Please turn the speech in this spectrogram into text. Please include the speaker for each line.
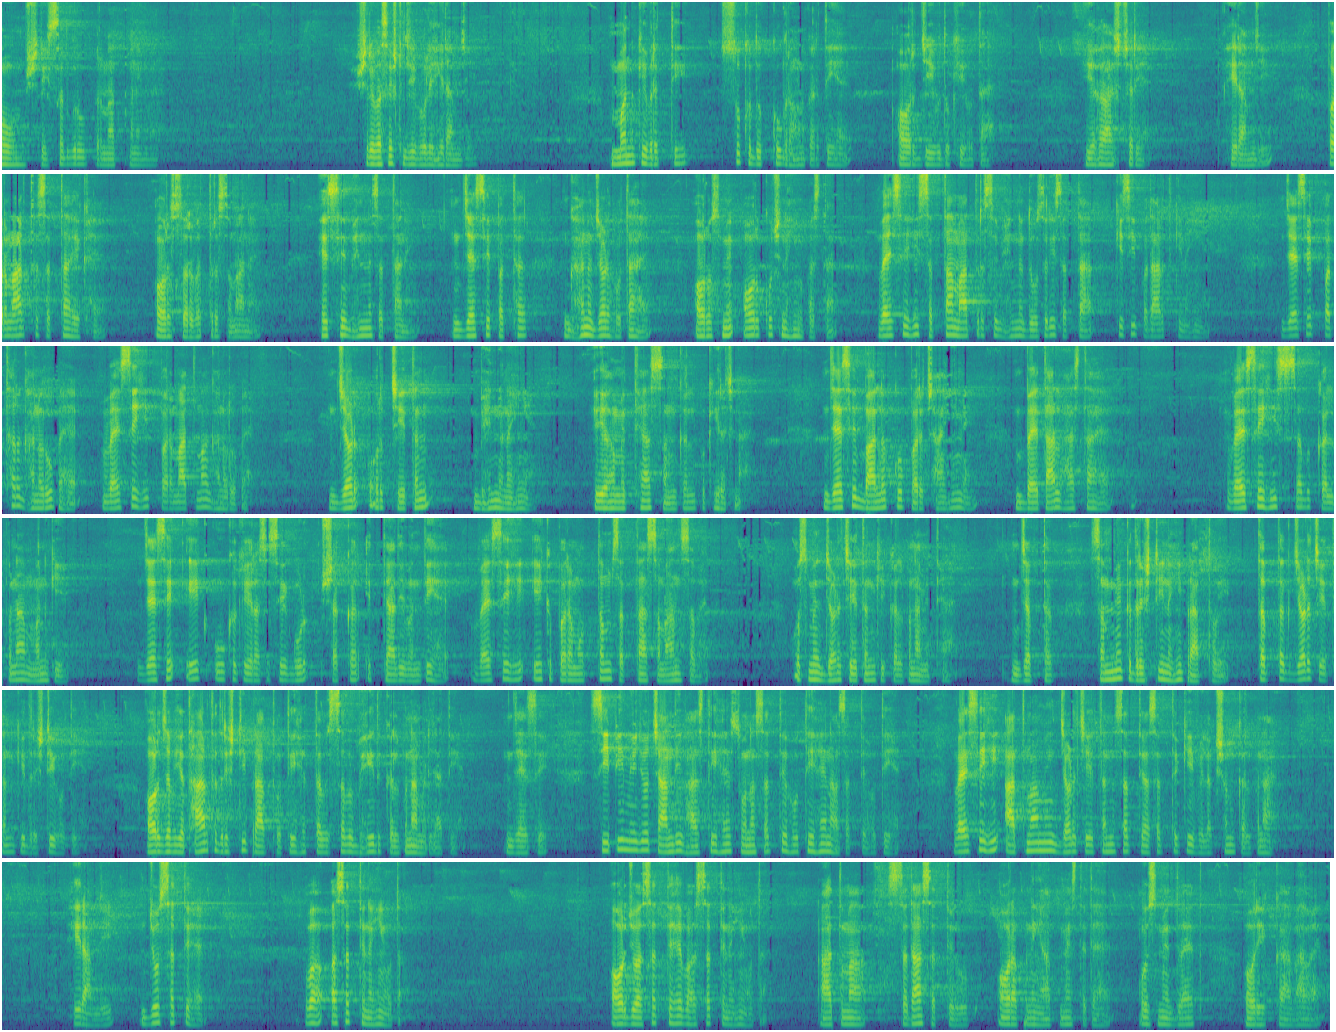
Speaker 1: ओम श्री सदगुरु परमात्मा ने श्री वशिष्ठ जी बोले, ही राम जी, मन की वृत्ति सुख दुख को ग्रहण करती है और जीव दुखी होता है। यह आश्चर्य हे। राम जी, परमार्थ सत्ता एक है और सर्वत्र समान है। इससे भिन्न सत्ता नहीं, जैसे पत्थर घन जड़ होता है और उसमें और कुछ नहीं उपजता। वैसे ही सत्ता मात्र से भिन्न दूसरी सत्ता किसी पदार्थ की नहीं है। जैसे पत्थर घन रूप है, वैसे ही परमात्मा घन रूप है। जड़ और चेतन भिन्न नहीं है। यह मिथ्या संकल्प की रचना है। जैसे बालक को परछाई में बैताल भासता है वैसे ही सब कल्पना मन की है। जैसे एक ऊख के रस से गुड़, शक्कर इत्यादि बनती है, वैसे ही एक परमोत्तम सत्ता समान सब है। उसमें जड़ चेतन की कल्पना मिथ्या है। जब तक सम्यक दृष्टि नहीं प्राप्त हुई, तब तक जड़ चेतन की दृष्टि होती है। और जब यथार्थ दृष्टि प्राप्त होती है, तब सब भेद कल्पना मिट जाती है। जैसे सीपी में जो चांदी भासती है सो न सत्य होती है, न सत्य होती है। वैसे ही आत्मा में जड़ चेतन सत्य असत्य की विलक्षण कल्पना है। हे राम जी, जो सत्य है, वह असत्य नहीं होता। और जो असत्य है, वह सत्य नहीं होता। आत्मा सदा सत्य रूप और अपने आप में स्थित है। उसमें द्वैत और एक का अभाव है।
